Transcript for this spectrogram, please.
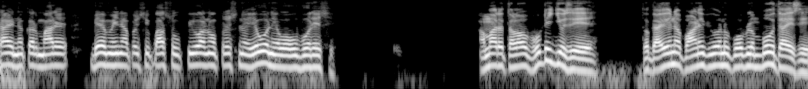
થાય નકર મારે બે મહિના પછી પાછું પીવાનો પ્રશ્ન એવો ને એવો ઊભો રહેશે. અમારે તળાવ ફૂટી ગયું છે તો ગાયોને પાણી પીવાનો પ્રોબ્લેમ બહુ થાય છે.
